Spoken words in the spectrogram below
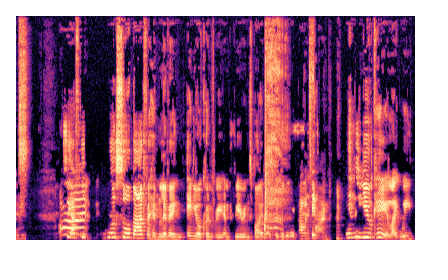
what? See, right. I feel so bad for him living in your country and fearing spiders because it, oh, it's it, fine. in the UK, like we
